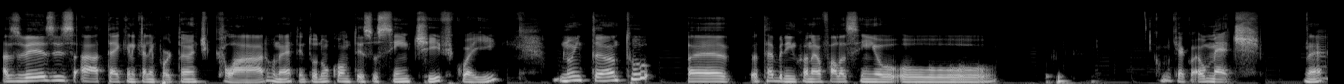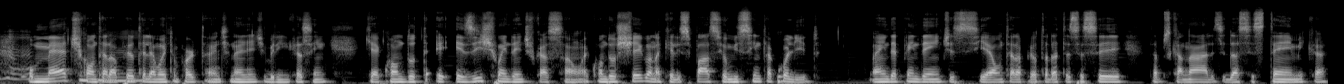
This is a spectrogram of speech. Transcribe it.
Às vezes a técnica é importante, claro, né? Tem todo um contexto científico aí. No entanto, é, eu até brinco, né? Eu falo assim, o. o- como que é? É o match. Né? Uhum. O match com Uhum. o terapeuta ele é muito importante, né? A gente brinca assim, que é quando te- existe uma identificação, é quando eu chego naquele espaço e eu me sinto acolhido. Né? Independente se é um terapeuta da TCC, da psicanálise, da sistêmica,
